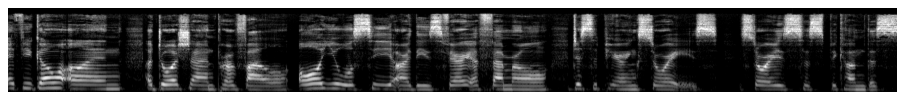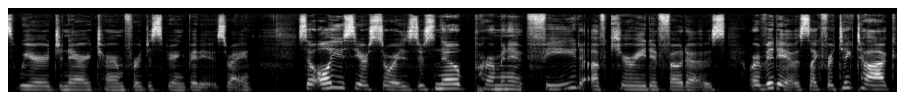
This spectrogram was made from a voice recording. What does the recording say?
If you go on a Duoshan profile, all you will see are these very ephemeral, disappearing stories. Stories has become this weird generic term for disappearing videos, right? So all you see are stories. There's no permanent feed of curated photos or videos. Like for TikTok,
